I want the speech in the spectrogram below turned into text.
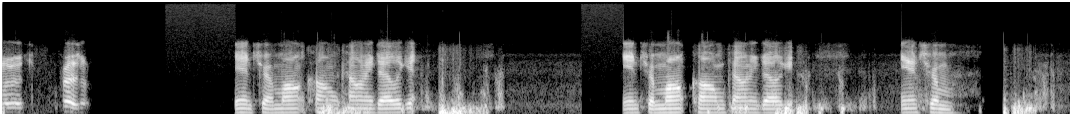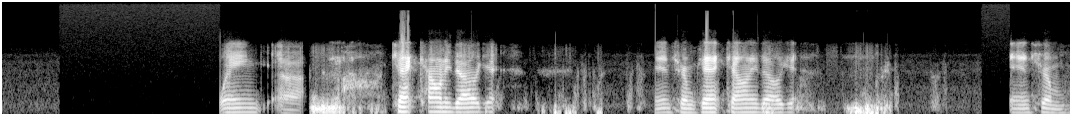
Lewis, present. Interim Montcalm County Delegate. Interim Montcalm County Delegate. Interim Wayne uh, Kent County Delegate. Interim Kent County Delegate. Interim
